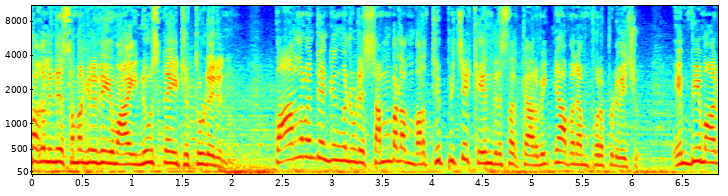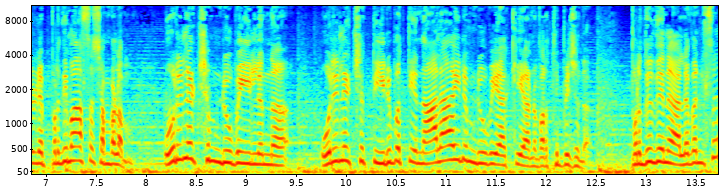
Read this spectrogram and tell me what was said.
പകലിന്റെ സമഗ്രതയുമായി ന്യൂസ് നൈറ്റ് തുടരുന്നു. പാർലമെന്റ് അംഗങ്ങളുടെ ശമ്പളം വർദ്ധിപ്പിച്ച് കേന്ദ്ര സർക്കാർ വിജ്ഞാപനം പുറപ്പെടുവിച്ചു. എം പിമാരുടെ പ്രതിമാസ ശമ്പളം ഒരു ലക്ഷം രൂപയിൽ നിന്ന് ഒരു ലക്ഷത്തി ഇരുപത്തി നാലായിരം രൂപയാക്കിയാണ് വർദ്ധിപ്പിച്ചത്. പ്രതിദിന അലവൻസ്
